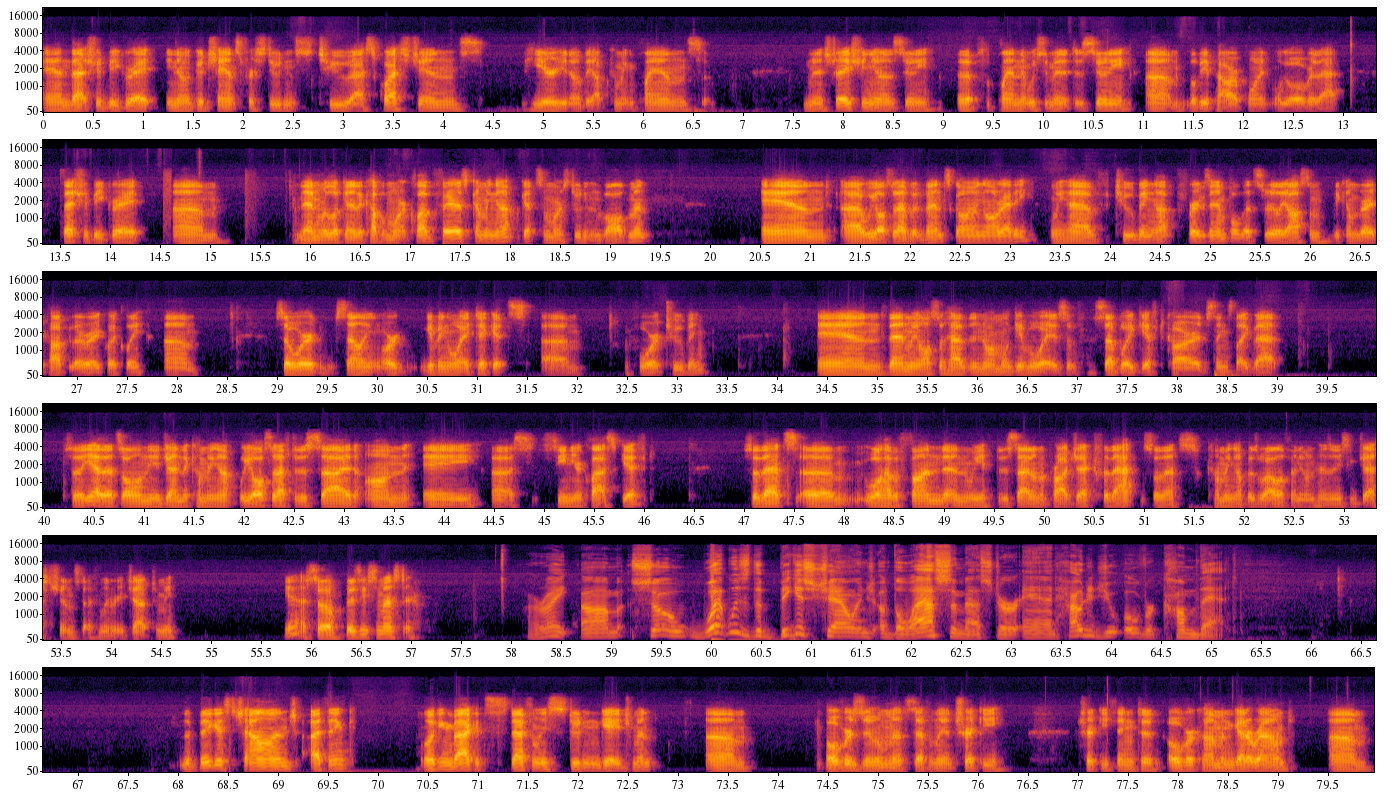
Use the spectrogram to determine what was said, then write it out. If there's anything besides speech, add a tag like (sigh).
and that should be great. You know, a good chance for students to ask questions, hear, you know, the upcoming plans, administration, you know, the SUNY, the plan that we submitted to SUNY. Um, there'll be a PowerPoint. We'll go over that. That should be great. Um, then we're looking at a couple more club fairs coming up, get some more student involvement. And uh, we also have events going already. We have tubing up, for example. That's really awesome, become very popular very quickly. Um, so we're selling or giving away tickets um, for tubing. And then we also have the normal giveaways of Subway gift cards, things like that. So yeah, that's all on the agenda coming up. We also have to decide on a uh, senior class gift. So that's um, we'll have a fund and we have to decide on a project for that. So that's coming up as well. If anyone has any suggestions, definitely reach out to me. Yeah, so busy semester. All right. Um, so, what was the biggest challenge of the last semester, and how did you overcome that? The biggest challenge, I think, looking back, it's definitely student engagement. Um, over Zoom, that's definitely a tricky tricky thing to overcome and get around. Um,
